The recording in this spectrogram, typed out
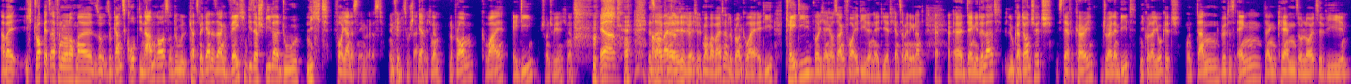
Aber ich drop jetzt einfach nur noch mal so, so ganz grob die Namen raus und du kannst mir gerne sagen, welchen dieser Spieler du nicht vor Janis nehmen würdest. Im mhm. Feldzustand ja. natürlich, ne? LeBron, Kawhi, AD, schon schwierig, ne? Ja. Deshalb, mach äh, ich, ich, ich mach mal weiter. LeBron, Kawhi, AD. KD, wollte ich eigentlich auch sagen vor AD, denn AD hätte ich ganz am Ende genannt. äh, Damian Lillard, Luka Doncic, Stephen Curry, Joel Embiid, Nikola Jokic. Und dann wird es eng. Dann kämen so Leute wie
